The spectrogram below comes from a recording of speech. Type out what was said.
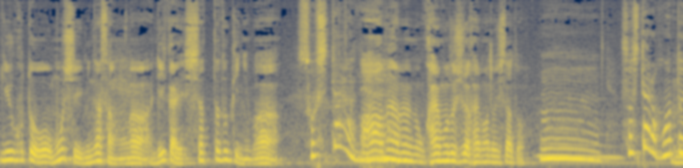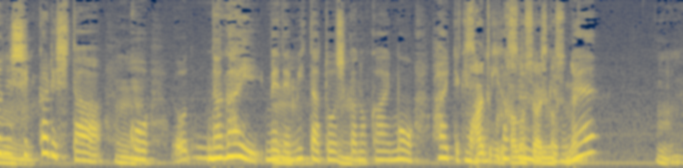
いうことをもし皆さんが理解しちゃったときにはそしたらね。ああ買い戻しだ買い戻しだと。うん。そしたら本当にしっかりした、うん、こう長い目で見た投資家の買いも入ってきそうな気がするんですけどね,、うん、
